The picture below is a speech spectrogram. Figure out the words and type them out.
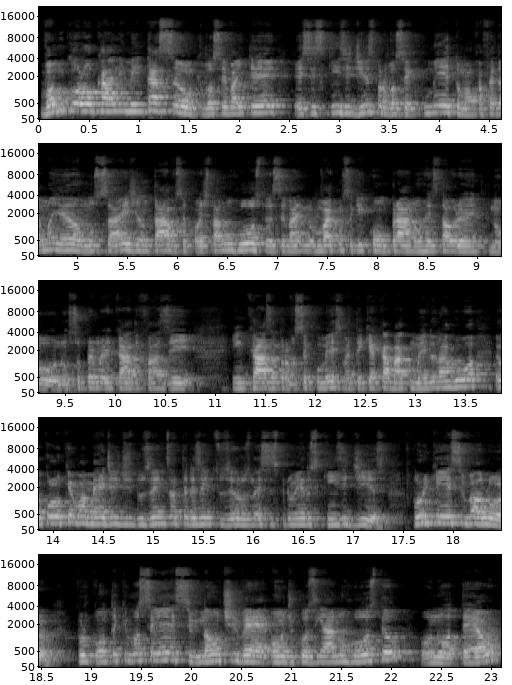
Vamos colocar alimentação, que você vai ter esses 15 dias para você comer, tomar um café da manhã, almoçar e jantar. Você pode estar no rosto, você vai, não vai conseguir comprar no restaurante, no, no supermercado e fazer em casa para você comer, você vai ter que acabar comendo na rua. Eu coloquei uma média de 200 a 300 euros nesses primeiros 15 dias. Por que esse valor? Por conta que você, se não tiver onde cozinhar no hostel ou no hotel,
